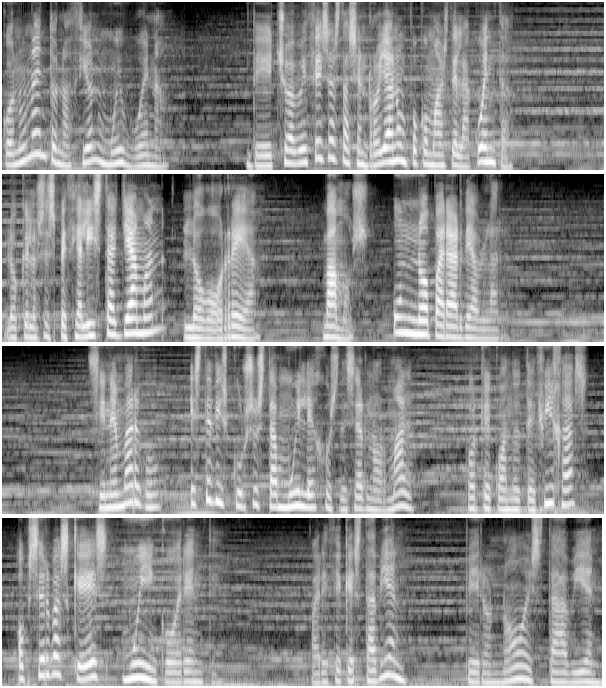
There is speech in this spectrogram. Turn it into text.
con una entonación muy buena. De hecho, a veces hasta se enrollan un poco más de la cuenta, lo que los especialistas llaman logorrea. Vamos, un no parar de hablar. Sin embargo, Este discurso está muy lejos de ser normal, porque cuando te fijas, observas que es muy incoherente. Parece que está bien, pero no está bien.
